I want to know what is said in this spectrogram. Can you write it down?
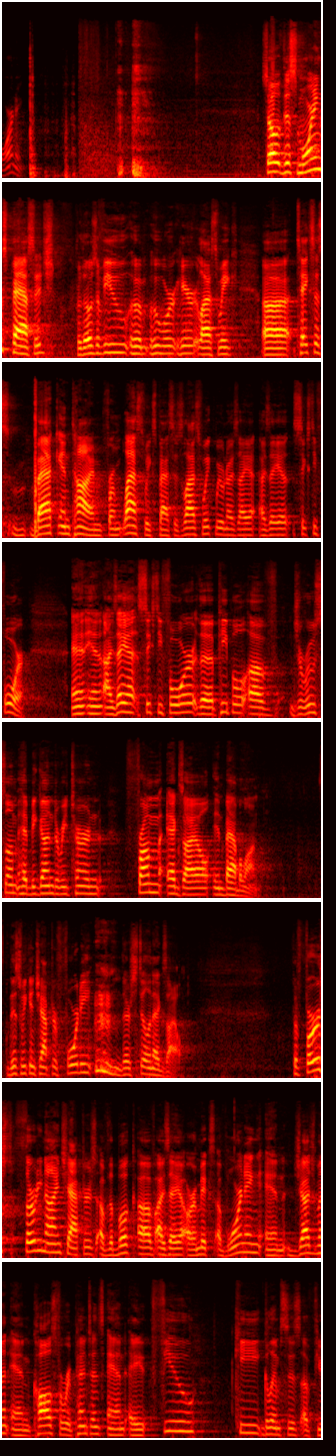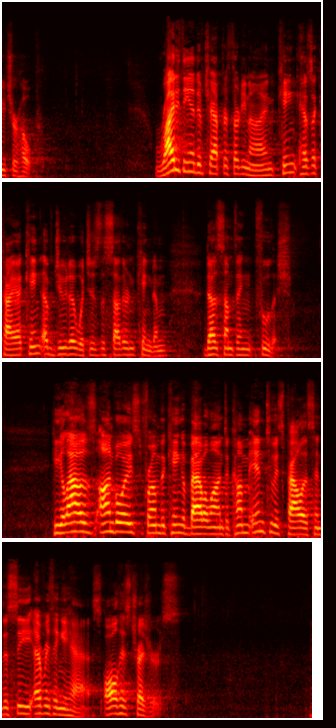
morning. so, this morning's passage, for those of you who, who were here last week, uh, takes us back in time from last week's passage. Last week we were in Isaiah, Isaiah 64. And in Isaiah 64, the people of Jerusalem had begun to return from exile in Babylon. This week in chapter 40, they're still in exile. The first 39 chapters of the book of Isaiah are a mix of warning and judgment and calls for repentance and a few key glimpses of future hope. Right at the end of chapter 39, King Hezekiah, king of Judah, which is the southern kingdom, does something foolish. He allows envoys from the king of Babylon to come into his palace and to see everything he has, all his treasures.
